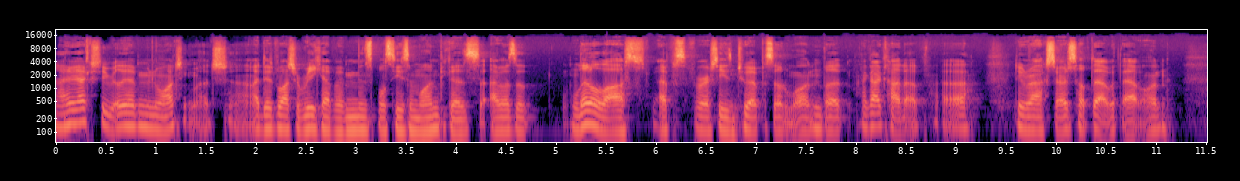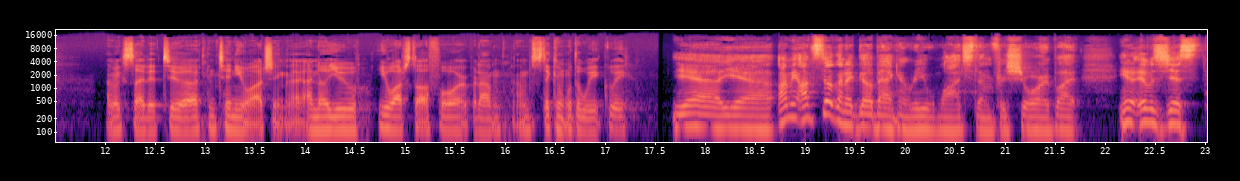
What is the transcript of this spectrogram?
I actually really haven't been watching much. Uh, I did watch a recap of Invincible season one because I was a little lost for season two, episode one, but I got caught up. Uh, New Rockstars helped out with that one. I'm excited to uh, continue watching that. I know you you watched all four, but I'm I'm sticking with the weekly. Yeah, yeah. I mean, I'm still gonna go back and rewatch them for sure. But you know, it was just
